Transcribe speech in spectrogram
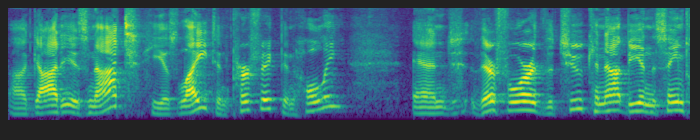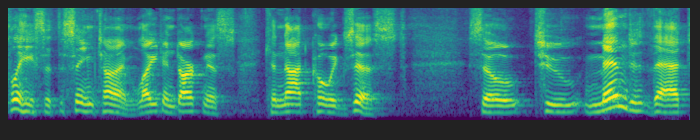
Uh, God is not. He is light and perfect and holy. And therefore, the two cannot be in the same place at the same time. Light and darkness cannot coexist. So, to mend that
